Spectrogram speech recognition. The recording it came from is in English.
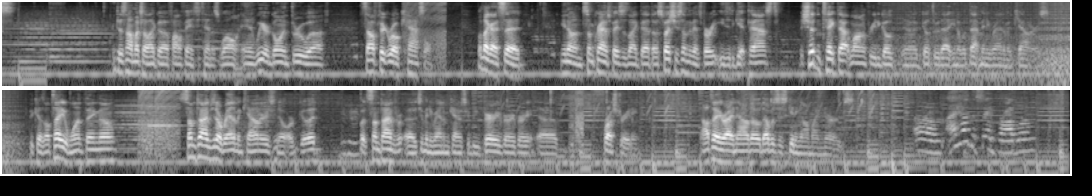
Just how much I like uh, Final Fantasy X as well. And we are going through uh, South Figaro Castle. But like I said, you know, in some cramped spaces like that, though, especially something that's very easy to get past, it shouldn't take that long for you to go uh, go through that, you know, with that many random encounters. Because I'll tell you one thing, though. Sometimes, you know, random encounters, you know, are good. Mm -hmm. But sometimes uh, too many random encounters can be very, very, very uh, frustrating. I'll tell you right now, though, that was just getting on my nerves. Um, I had the same problem,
